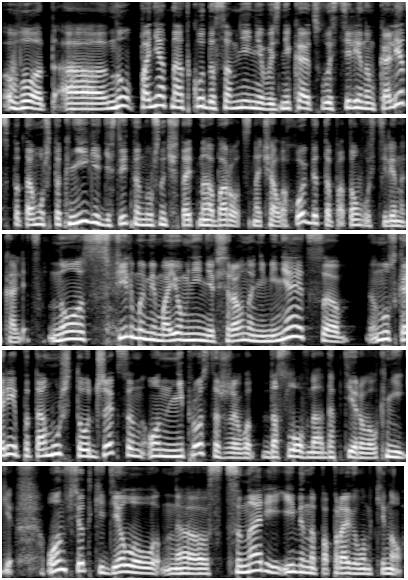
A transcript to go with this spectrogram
Вот. А, ну, понятно, откуда сомнения возникают с «Властелином колец», потому что книги действительно нужно читать наоборот. Сначала «Хоббита», потом «Властелина колец». Но с фильмами мое мнение все равно не меняется. Ну, скорее потому, что Джексон, он не просто же вот дословно адаптировал книги, он все-таки делал э, сценарий именно по правилам кино.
